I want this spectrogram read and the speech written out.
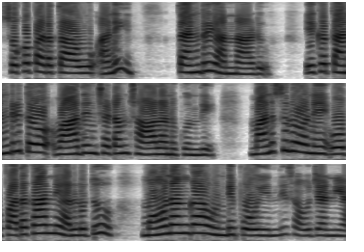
సుఖపడతావు అని తండ్రి అన్నాడు. ఇక తండ్రితో వాదించటం చాలనుకుంది. మనసులోనే ఓ పథకాన్ని అల్లుతూ మౌనంగా ఉండిపోయింది సౌజన్య.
